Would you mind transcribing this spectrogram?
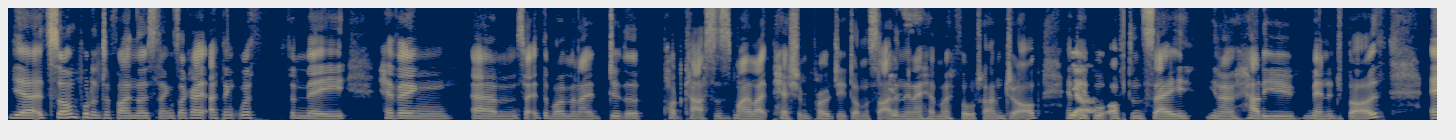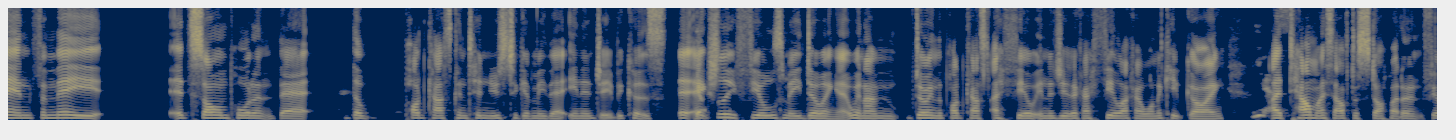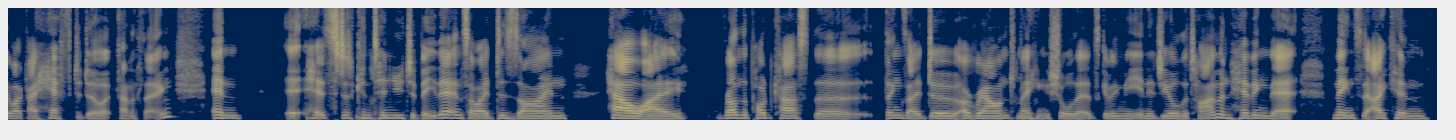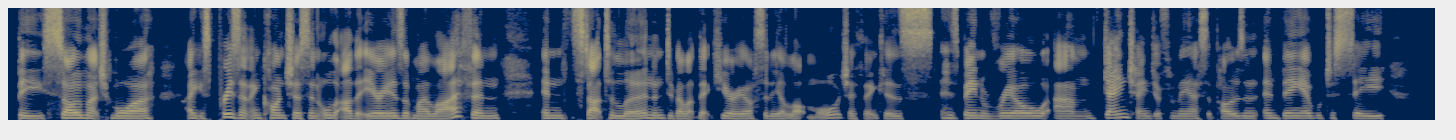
Yeah, it's so important to find those things. Like I, I think with for me having um so at the moment I do the podcast as my like passion project on the side and then I have my full-time job and Yeah. people often say, you know, how do you manage both? And for me it's so important that the podcast continues to give me that energy because it Yeah. actually fuels me doing it. When I'm doing the podcast, I feel energetic. I feel like I want to keep going. I tell myself to stop. I don't feel like I have to do it, kind of thing. And it has to continue to be there. And so I design how I run the podcast, the things I do around making sure that it's giving me energy all the time. And having that means that I can be so much more, I guess, present and conscious in all the other areas of my life and and start to learn and develop that curiosity a lot more, which I think is has been a real um, game changer for me, I suppose, and, and being able to see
